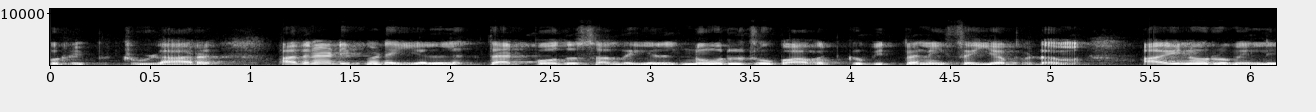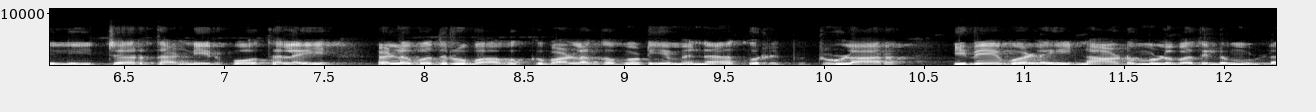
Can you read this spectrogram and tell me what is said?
குறிப்பிட்டுள்ளார். அதன் அடிப்படையில் தற்போது சந்தையில் நூறு ரூபாவிற்கு விற்பனை செய்யப்படும் ஐநூறு மில்லி லீட்டர் தண்ணீர் போத்தலை எழுபது ரூபாவுக்கு வழங்க முடியும் என குறிப்பிட்டுள்ளார். இதேவேளை நாடு முழுவதிலும் உள்ள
